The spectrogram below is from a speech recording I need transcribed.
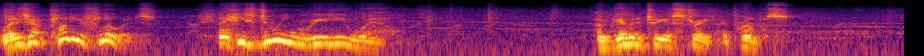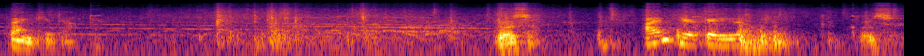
Well, he's got plenty of fluids. Now, he's doing really well. I'm giving it to you straight, I promise. Thank you, Doctor. Rosa, I'm here, querido. come closer.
